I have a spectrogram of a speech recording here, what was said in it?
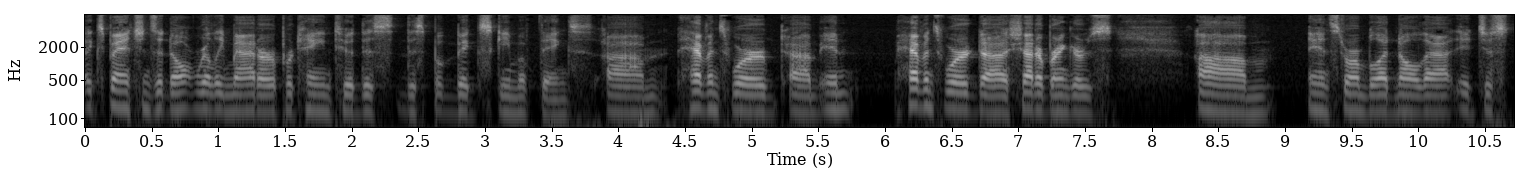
expansions that don't really matter or pertain to this this big scheme of things. Um, Heavensward, um, in Heavensward, uh, Shadowbringers, um, and Stormblood and all that. It just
